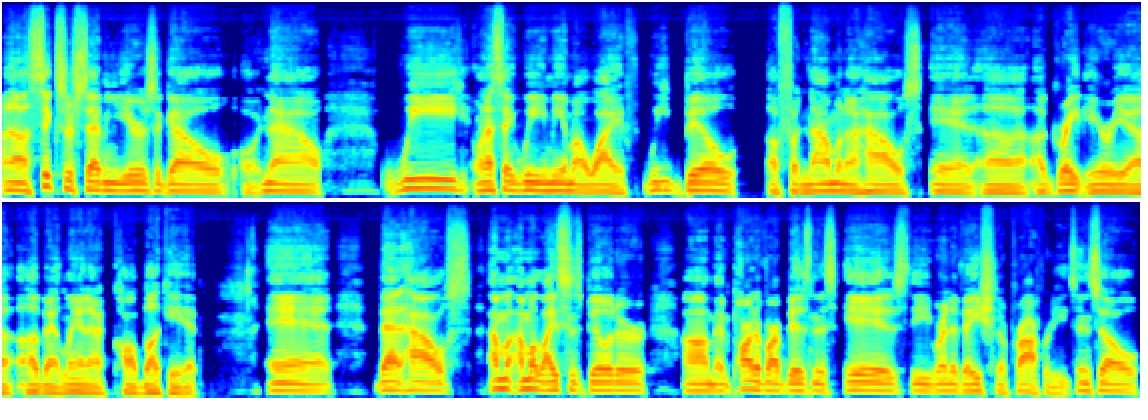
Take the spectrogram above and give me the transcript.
uh, six or seven years ago or now, we, when I say we, me and my wife, we built a phenomenal house in uh, a great area of Atlanta called Buckhead. And that house, I'm a, I'm a licensed builder, um, and part of our business is the renovation of properties. And so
